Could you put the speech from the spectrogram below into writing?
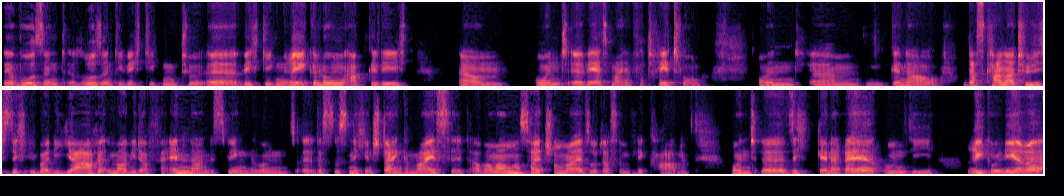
äh, wo sind, wo sind die wichtigen, äh, wichtigen Regelungen abgelegt ähm, und äh, wer ist meine Vertretung. Und ähm, genau, das kann natürlich sich über die Jahre immer wieder verändern. Deswegen, und äh, das ist nicht in Stein gemeißelt, aber man muss halt schon mal so das im Blick haben und äh, sich generell um die reguläre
